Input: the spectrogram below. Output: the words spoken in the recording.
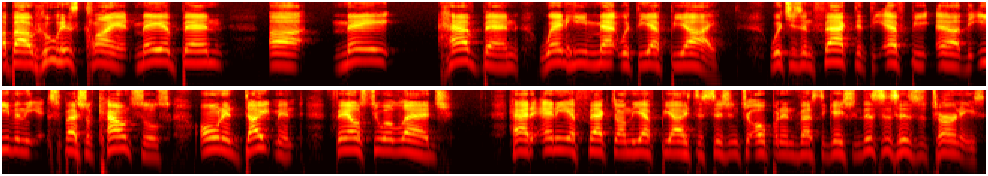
about who his client may have been, uh, may have been when he met with the FBI, which is in fact that the FBI, uh, the, even the special counsel's own indictment fails to allege had any effect on the FBI's decision to open an investigation. This is his attorneys.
